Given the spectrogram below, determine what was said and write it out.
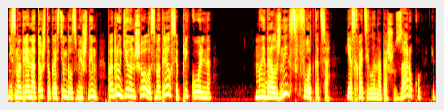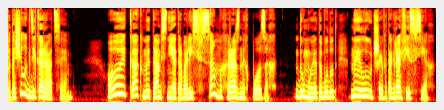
Несмотря на то, что костюм был смешным, подруги он шел и смотрелся прикольно. «Мы должны сфоткаться», я схватила Наташу за руку и потащила к декорациям. Ой, как мы там с ней оторвались в самых разных позах. Думаю, это будут наилучшие фотографии из всех.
